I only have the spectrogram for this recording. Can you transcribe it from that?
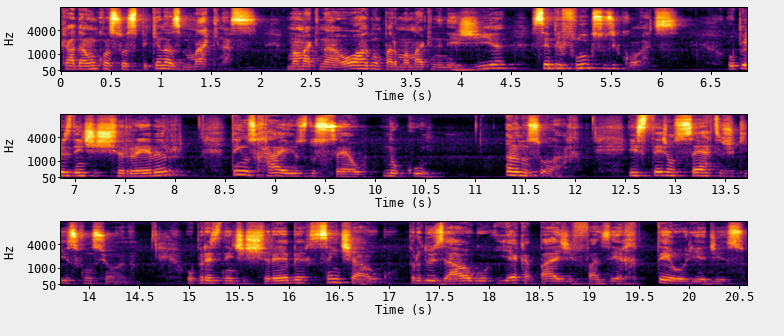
Cada um com as suas pequenas máquinas. Uma máquina órgão para uma máquina energia, sempre fluxos e cortes. O presidente Schreber tem os raios do céu no cu. Ano solar. E estejam certos de que isso funciona. O presidente Schreber sente algo, produz algo e é capaz de fazer teoria disso.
